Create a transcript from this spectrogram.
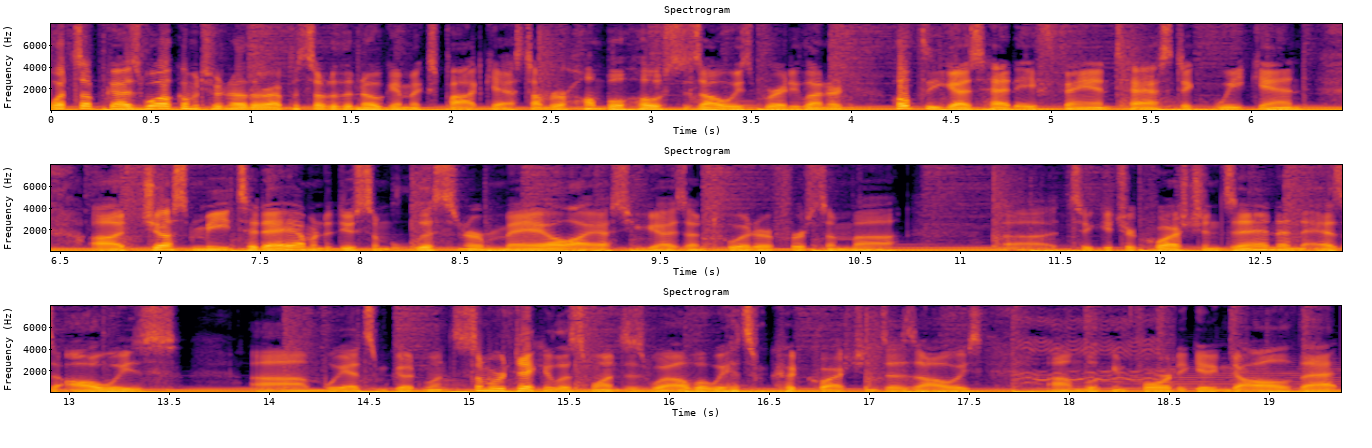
What's up, guys? Welcome to another episode of the No Gimmicks Podcast. I'm your humble host, as always, Brady Leonard. Hopefully, you guys had a fantastic weekend. Uh, just me today. I'm going to do some listener mail. I asked you guys on Twitter for some uh, uh, to get your questions in, and as always, um, we had some good ones, some ridiculous ones as well, but we had some good questions as always. I'm looking forward to getting to all of that.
